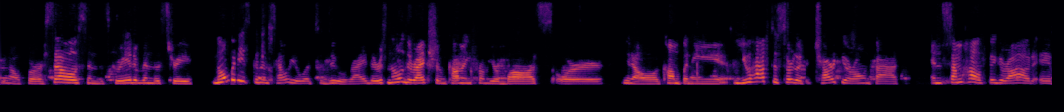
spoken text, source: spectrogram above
you know, for ourselves in this creative industry, nobody's going to tell you what to do, right? There's no direction coming from your boss or, you know, a company. You have to sort of chart your own path and somehow figure out if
